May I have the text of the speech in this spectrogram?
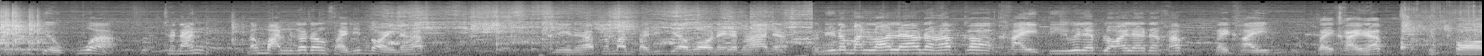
ก๋วยเตี๋ยวคั่ว ฉะนั้นน้ำมันก็ต้องใส่นิดหน่อยนะครับ นี่นะครับน้ำมันใส่นิดเดียวพอในกระทะเนี่ย ตอนนี้น้ำมันร้อนแล้วนะครับ ก็ไข่ตีไว้เรียบร้อยแล้วนะครับ ใส่ไข่ ใส่ไข่นะครับสิบฟอง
